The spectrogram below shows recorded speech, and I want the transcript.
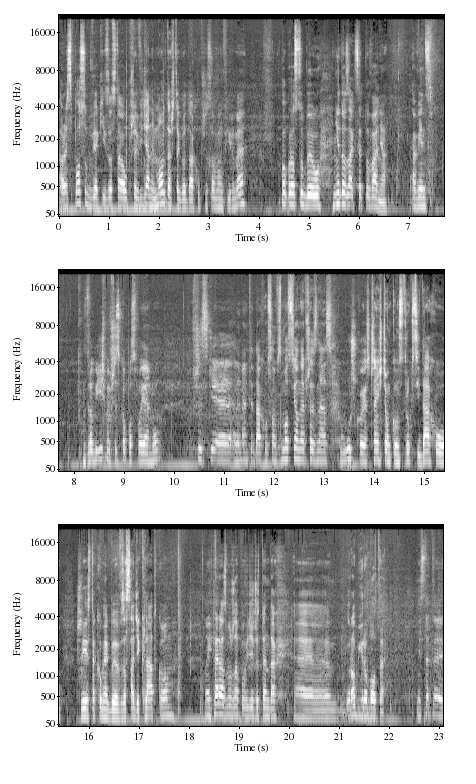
ale sposób w jaki został przewidziany montaż tego dachu przez ową firmę po prostu był nie do zaakceptowania. A więc zrobiliśmy wszystko po swojemu. Wszystkie elementy dachu są wzmocnione przez nas. Łóżko jest częścią konstrukcji dachu, czyli jest taką jakby w zasadzie klatką. No i teraz można powiedzieć, że ten dach e, robi robotę. Niestety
